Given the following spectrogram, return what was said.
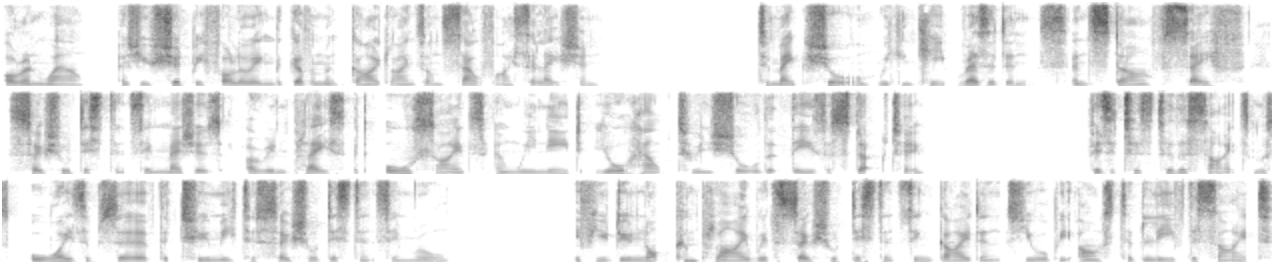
are unwell, as you should be following the government guidelines on self isolation. To make sure we can keep residents and staff safe, social distancing measures are in place at all sites and we need your help to ensure that these are stuck to. Visitors to the sites must always observe the 2 metre social distancing rule. If you do not comply with social distancing guidance, you will be asked to leave the site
